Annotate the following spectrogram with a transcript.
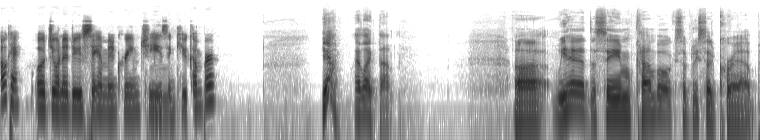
Okay. Well, do you want to do salmon, cream cheese, Mm. and cucumber? Yeah, I like that. Uh, we had the same combo, except we said crab,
